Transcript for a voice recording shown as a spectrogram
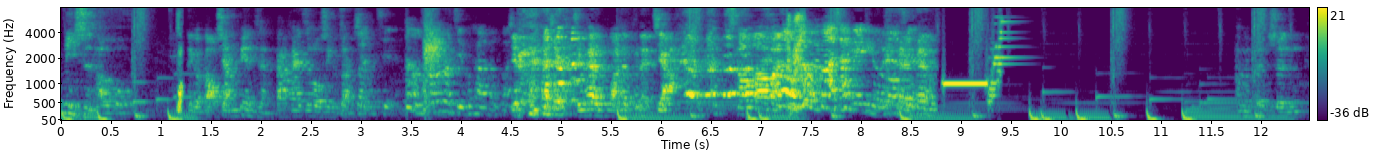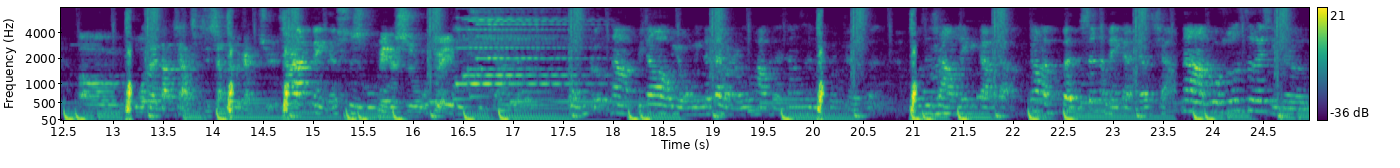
密室逃脱，那个宝箱变成打开之后是一个钻戒。那种烧肉解不开怎么办？解不开玩的不能嫁，超麻烦。那我 就没办法嫁给你了，抱歉。他们本身，呃，活在当下，其实享受的感觉。美的事物，美的事物，对。艺术家的风格，那比较有名的代表人物，他可能像是 Michael Jackson，或者像 Lady Gaga，他们本身的美感比较强。那如果说是这类型的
